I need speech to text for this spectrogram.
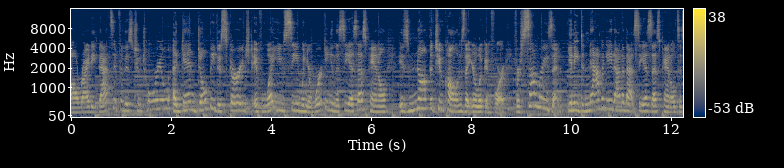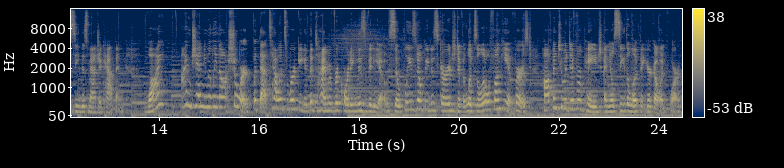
Alrighty, that's it for this tutorial. Again, don't be discouraged if what you see when you're working in the CSS panel is not the two columns that you're looking for. For some reason, you need to navigate out of that CSS panel to see this magic happen. Why? I'm genuinely not sure, but that's how it's working at the time of recording this video, so please don't be discouraged if it looks a little funky at first. Hop into a different page and you'll see the look that you're going for.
